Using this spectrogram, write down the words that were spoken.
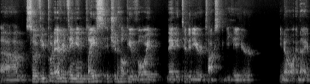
Um, so if you put everything in place, it should help you avoid negativity or toxic behavior. You know, and I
